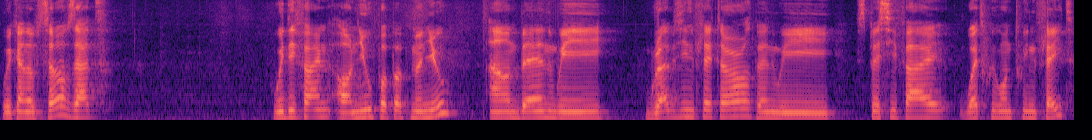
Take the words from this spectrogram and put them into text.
we can observe that we define our new pop-up menu and then we grab the inflator, then we specify what we want to inflate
